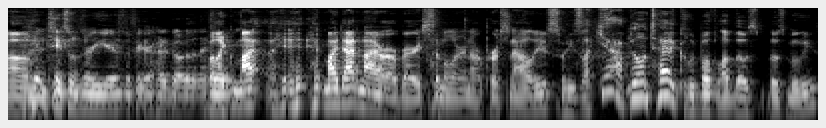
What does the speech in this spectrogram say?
Um, it takes him three years to figure out how to go to the next. but like my my dad and I are very similar in our personalities, so he's like, yeah, Bill and Ted, because we both love those those movies.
